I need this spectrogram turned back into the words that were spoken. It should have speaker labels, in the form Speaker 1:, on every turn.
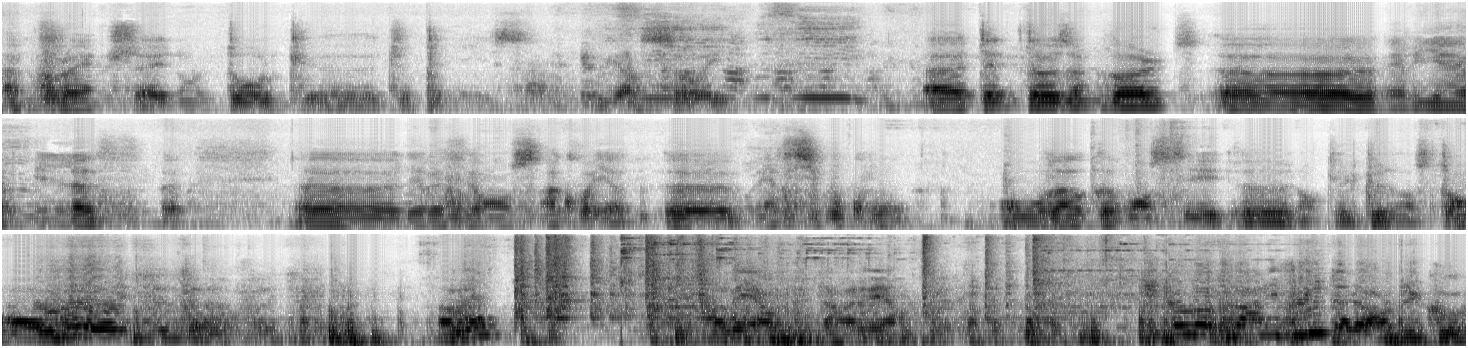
Speaker 1: I'm French, I don't talk uh, Japanese. We are sorry. Uh, 10,000 volts, uh, RIR 1009, uh, des références incroyables. Euh, merci beaucoup. On va commencer euh, dans quelques instants.
Speaker 2: Ah. Ah bon? Ah merde, putain, merde. Je commence par les flûtes alors, du coup.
